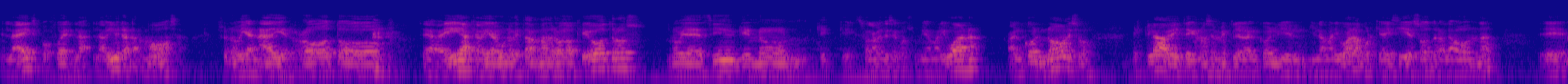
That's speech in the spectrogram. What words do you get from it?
En la expo fue, la, la vibra era hermosa, yo no veía a nadie roto, o sea, veías que había algunos que estaban más drogados que otros, no voy a decir que, no, que, que solamente se consumía marihuana, alcohol no, eso es clave, ¿viste? que no se mezcle el alcohol y, el- y la marihuana, porque ahí sí es otra la onda. Eh,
